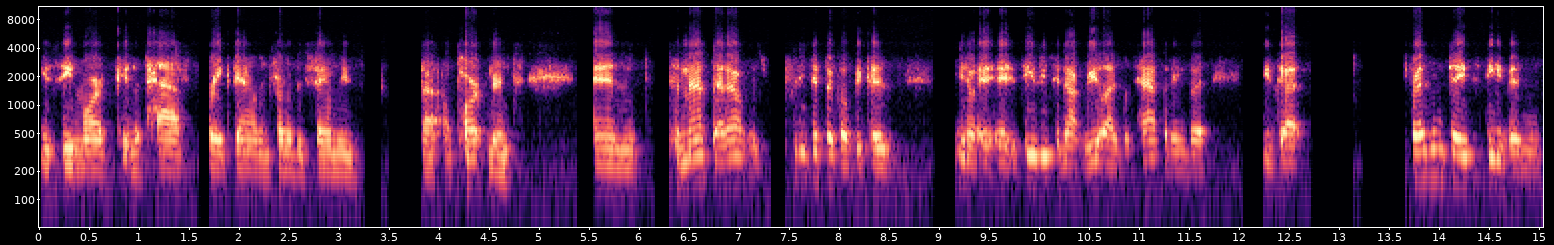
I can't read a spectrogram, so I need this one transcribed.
you see Mark in the past break down in front of his family's uh, apartment, and to map that out was pretty difficult because, you know, it, it's easy to not realize what's happening, but you've got present day Steven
